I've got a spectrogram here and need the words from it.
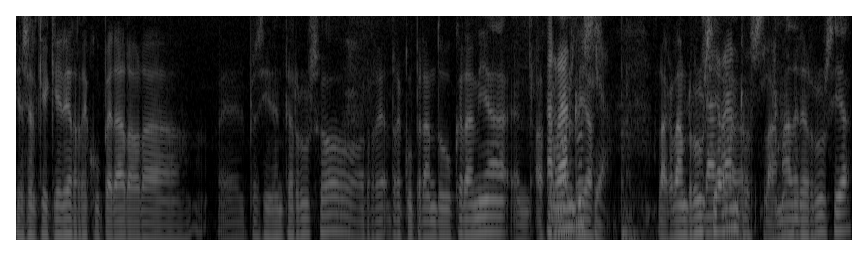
que es el que quiere recuperar ahora el presidente ruso, re- recuperando Ucrania. En, hace La Gran unos días- Rusia. la gran Rusia, La Gran la, Rusia. la madre Rusia.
